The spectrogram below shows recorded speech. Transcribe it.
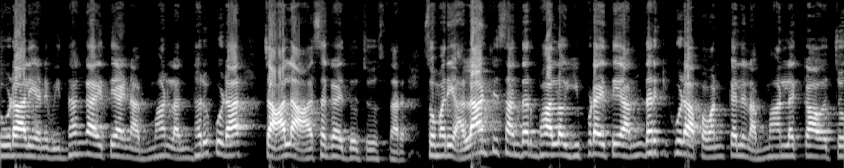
చూడాలి? అనే విధంగా అయితే ఆయన అభిమానులందరూ కూడా చాలా ఆశగా ఎదురు చూస్తున్నారు. సో మరి అలాంటి సందర్భాల్లో ఇప్పుడైతే అందరికీ కూడా పవన్ కళ్యాణ్ అభిమానులకు కావచ్చు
